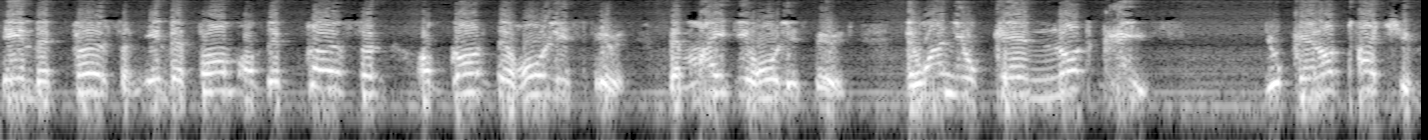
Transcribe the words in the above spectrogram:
in the person, in the form of the person of God the Holy Spirit, the mighty Holy Spirit, the one you cannot grieve, you cannot touch him.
